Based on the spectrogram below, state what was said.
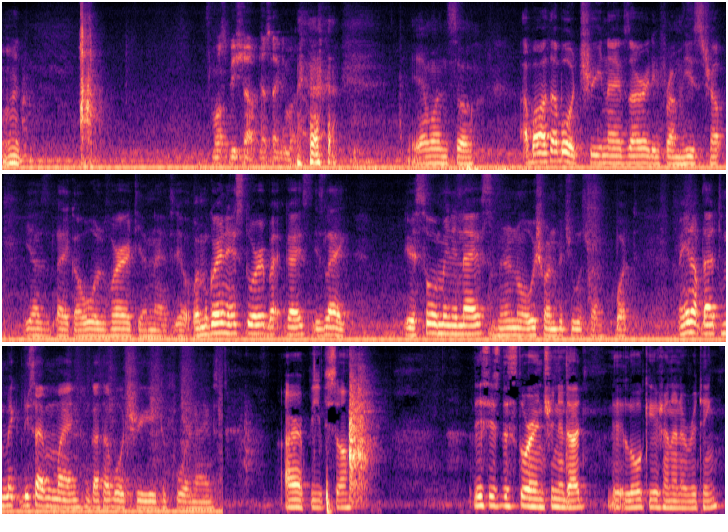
What? Must be sharp, just like the man. yeah, man, so. I bought about three knives already from his shop. He has like a whole variety of knives. Yo, when I go in a store but guys it's like there's so many knives I don't know which one to choose from but I end up that make decide my mind I got about three to four knives. Alright peeps so this is the store in Trinidad the location and everything.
